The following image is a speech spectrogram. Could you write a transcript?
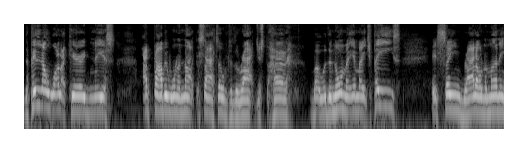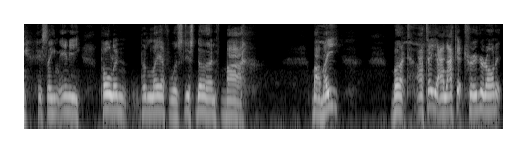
depending on what I carried in this, I'd probably want to knock the sights over to the right just a hair. But with the Norma MHPs, it seemed right on the money. It seemed any pulling to the left was just done by by me. But I tell you, I like that trigger on it,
